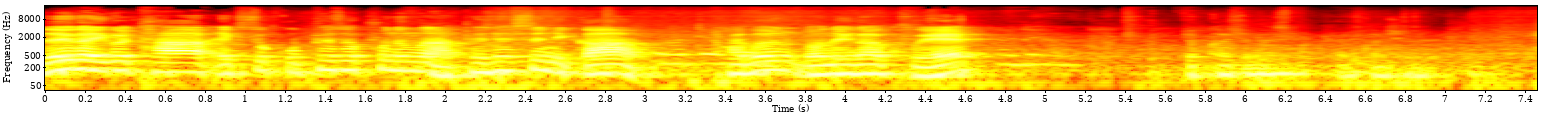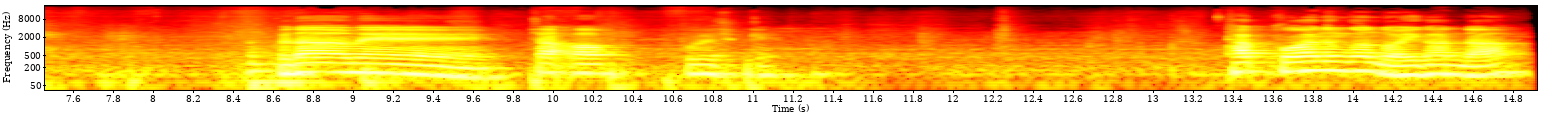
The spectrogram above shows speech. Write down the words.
너희가 이걸 다 x 곱해서 푸는 건 앞에서 했으니까 답은 너네가 구해. 욕하지 마. 욕하지 마. 그 다음에 자, 어 보여줄게. 답 구하는 건 너희가 한다.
